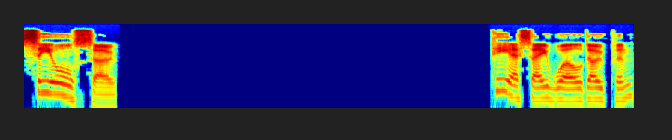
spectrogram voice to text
See also. PSA World Open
